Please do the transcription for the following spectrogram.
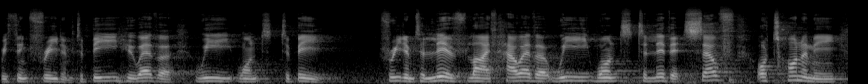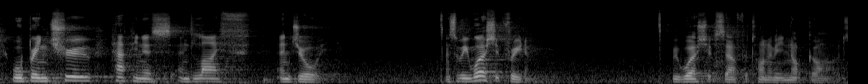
We think freedom to be whoever we want to be, freedom to live life however we want to live it. Self autonomy will bring true happiness and life and joy. And so we worship freedom. We worship self autonomy, not God.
